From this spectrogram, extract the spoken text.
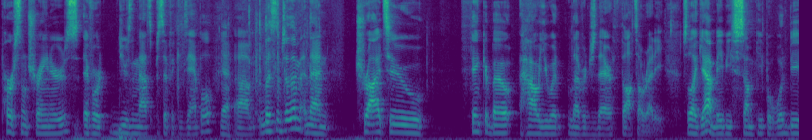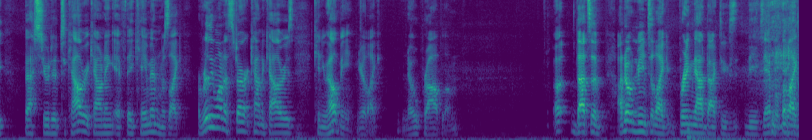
personal trainers, if we're using that specific example, Yeah. um, listen to them and then try to think about how you would leverage their thoughts already. So, like, yeah, maybe some people would be best suited to calorie counting if they came in and was like, I really want to start counting calories. Can you help me? And you're like, no problem. Uh, that's a I don't mean to like bring that back to ex- the example, but like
